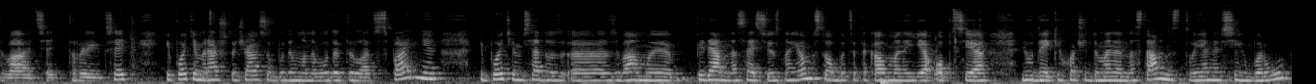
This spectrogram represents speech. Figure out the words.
20-30. І потім решту часу будемо наводити лад в спальні. І потім сяду е, з вами, підемо на сесію знайомства, бо це така в мене є опція. Люди, які хочуть до мене наставництво, я не всіх беру.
